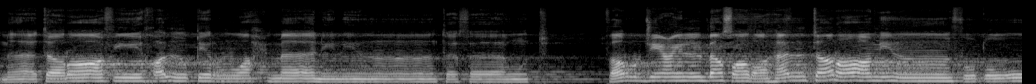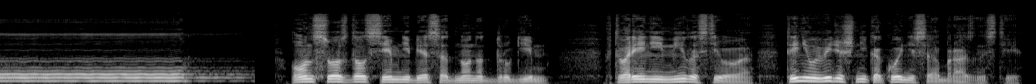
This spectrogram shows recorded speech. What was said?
ما ترى في خلق الرحمن من تفاوت فارجع البصر هل ترى من فطور Он создал семь небес одно над другим. В творении милостивого ты не увидишь никакой несообразности.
